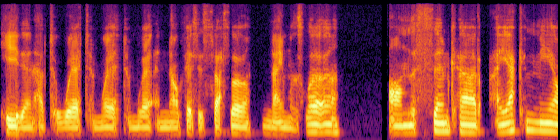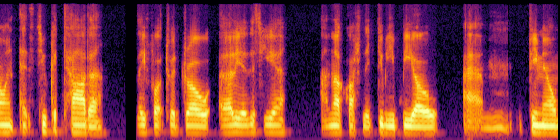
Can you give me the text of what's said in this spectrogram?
He then had to wait and wait and wait, and now faces Sato nine months later. On the same card, Ayaka Miyao and Etsuko Tada, they fought to a draw earlier this year, and they'll clash for the WBO um, female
